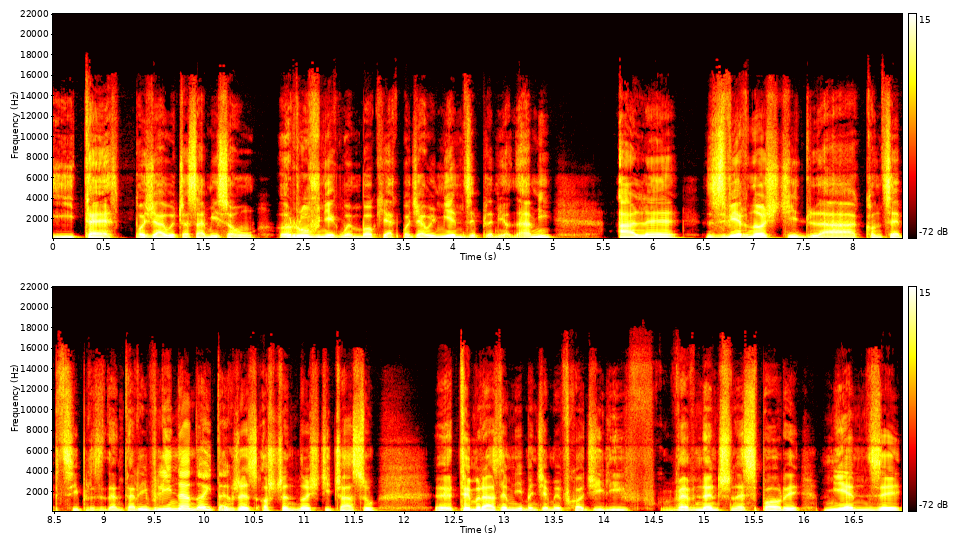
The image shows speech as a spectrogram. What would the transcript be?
I te podziały czasami są równie głębokie jak podziały między plemionami, ale z wierności dla koncepcji prezydenta Rivlina, no i także z oszczędności czasu, e, tym razem nie będziemy wchodzili w wewnętrzne spory między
